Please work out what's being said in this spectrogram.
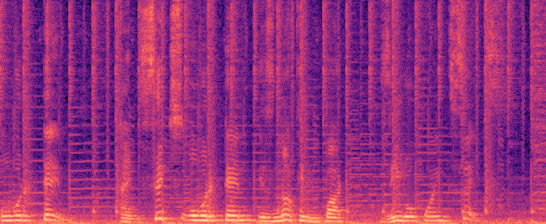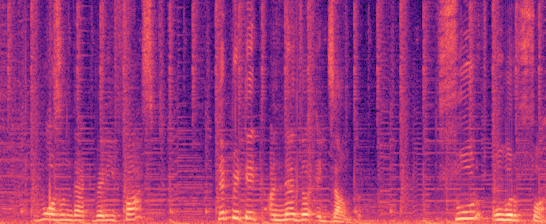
over 10 and 6 over 10 is nothing but 0.6. Wasn't that very fast? Let me take another example. 4 over 5.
